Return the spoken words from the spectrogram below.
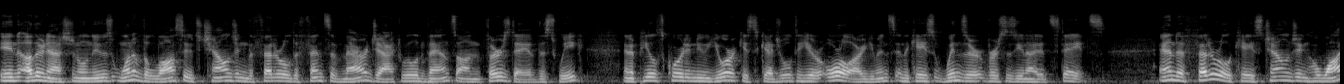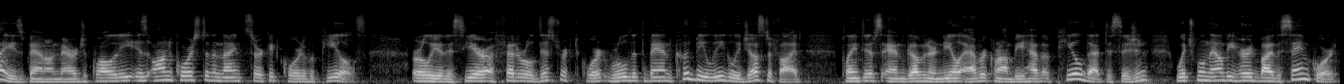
In other national news, one of the lawsuits challenging the Federal Defense of Marriage Act will advance on Thursday of this week. An appeals court in New York is scheduled to hear oral arguments in the case Windsor versus United States. And a federal case challenging Hawaii's ban on marriage equality is on course to the Ninth Circuit Court of Appeals. Earlier this year, a federal district court ruled that the ban could be legally justified. Plaintiffs and Governor Neil Abercrombie have appealed that decision, which will now be heard by the same court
